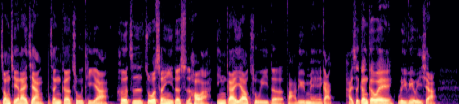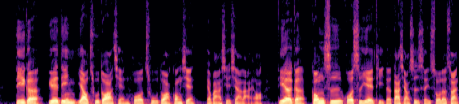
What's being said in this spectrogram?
总结来讲，整个主题啊，合资做生意的时候啊，应该要注意的法律美感，还是跟各位 review 一下。第一个，约定要出多少钱或出多少贡献，要把它写下来哦。第二个，公司或事业体的大小是谁说了算，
